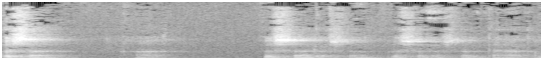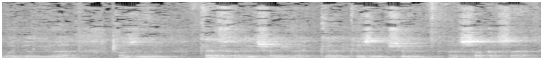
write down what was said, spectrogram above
össze, összegeztem, összegeztem tehát a magyar az Úr kedveléseinek középső szakaszát.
